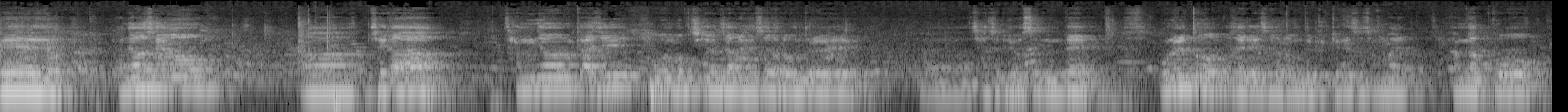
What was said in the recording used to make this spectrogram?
네, 안녕하세요. 아, 제가 작년까지 보건복지위원장을 해서 여러분들을 어, 자주 배웠었는데 오늘 또 이 자리에서 여러분들 뵙게 돼서 정말 반갑고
